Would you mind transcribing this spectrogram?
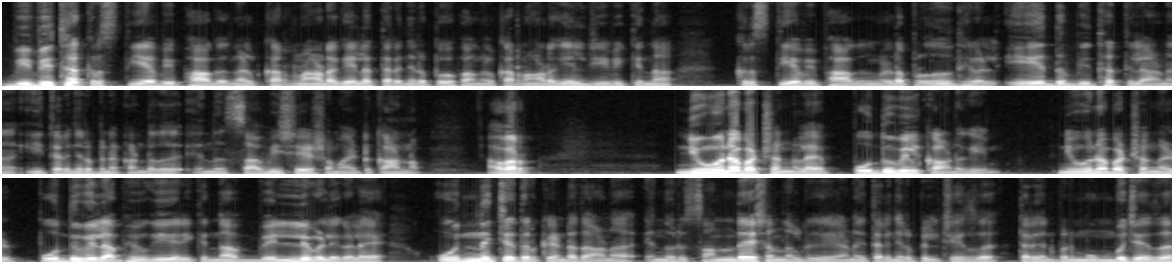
വിവിധ ക്രിസ്തീയ വിഭാഗങ്ങൾ കർണാടകയിലെ തെരഞ്ഞെടുപ്പ് വിഭാഗങ്ങൾ കർണാടകയിൽ ജീവിക്കുന്ന ക്രിസ്തീയ വിഭാഗങ്ങളുടെ പ്രതിനിധികൾ ഏത് വിധത്തിലാണ് ഈ തെരഞ്ഞെടുപ്പിനെ കണ്ടത് എന്ന് സവിശേഷമായിട്ട് കാണണം. അവർ ന്യൂനപക്ഷങ്ങളെ പൊതുവിൽ കാണുകയും ന്യൂനപക്ഷങ്ങൾ പൊതുവിൽ അഭിമുഖീകരിക്കുന്ന വെല്ലുവിളികളെ ഒന്നിച്ചെതിർക്കേണ്ടതാണ് എന്നൊരു സന്ദേശം നൽകുകയാണ് ഈ തെരഞ്ഞെടുപ്പിൽ ചെയ്തത്. തെരഞ്ഞെടുപ്പിന് മുമ്പ് ചെയ്തത്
